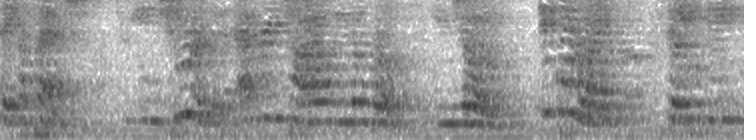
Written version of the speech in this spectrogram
take a pledge to ensure that every child in the world enjoys equal rights, safety,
